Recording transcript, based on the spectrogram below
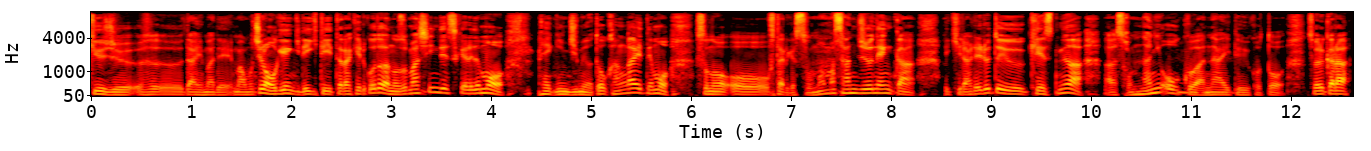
90代まで、まあ、もちろんお元気で生きていただけることが望ましいんですけれども平均寿命と考えてもそのお二人がそのまま30年間生きられるというケースにはそんなに多くはないということ、それから、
